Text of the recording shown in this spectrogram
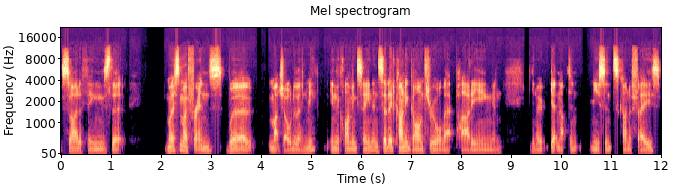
side of things that most of my friends were much older than me in the climbing scene, and so they'd kind of gone through all that partying and you know getting up to nuisance kind of phase.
